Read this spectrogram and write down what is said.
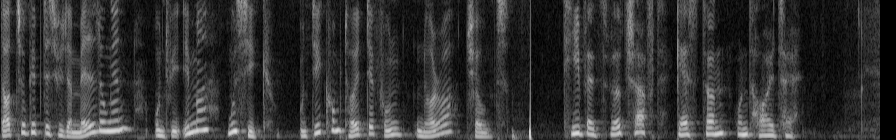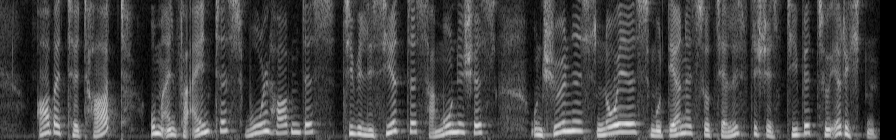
Dazu gibt es wieder Meldungen und wie immer Musik. Und die kommt heute von Nora Jones. Tibets Wirtschaft gestern und heute. Arbeitet hart, um ein vereintes, wohlhabendes, zivilisiertes, harmonisches und schönes, neues, modernes, sozialistisches Tibet zu errichten.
